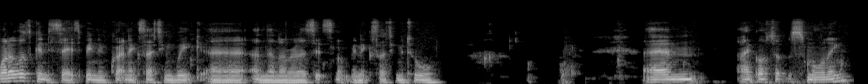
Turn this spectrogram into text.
What I was going to say, it's been quite an exciting week, uh, and then I realised it's not been exciting at all. Um, I got up this morning.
